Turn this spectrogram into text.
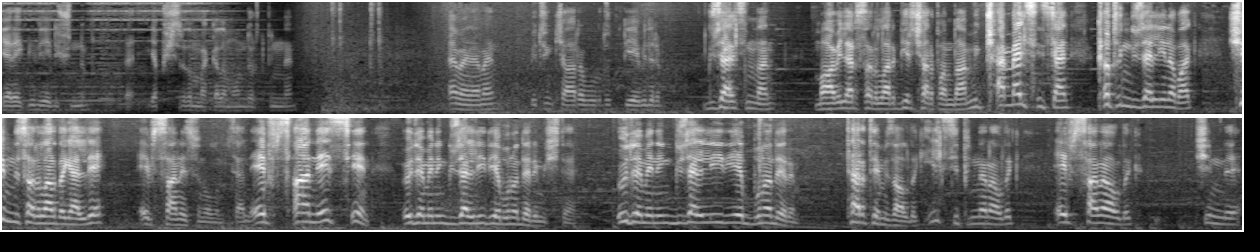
gerekli diye düşündüm. Ve yapıştırdım bakalım 14.000'den. Hemen hemen bütün karı vurduk diyebilirim. Güzelsin lan. Maviler sarılar bir çarpan daha. Mükemmelsin sen. Katın güzelliğine bak. Şimdi sarılar da geldi. Efsanesin oğlum sen. Efsanesin. Ödemenin güzelliği diye buna derim işte. Ödemenin güzelliği diye buna derim. Tertemiz aldık. İlk spinden aldık. Efsane aldık. Şimdi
